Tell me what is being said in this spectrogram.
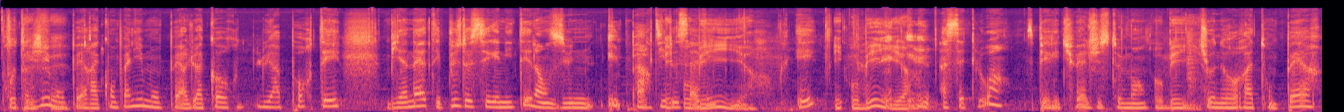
Protéger mon père, accompagner mon père, lui, accorde- lui apporter bien-être et plus de sérénité dans une, une partie Et de sa vie. Et Et obéir. à cette loi spirituelle, justement. Obéir. Tu honoreras ton père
